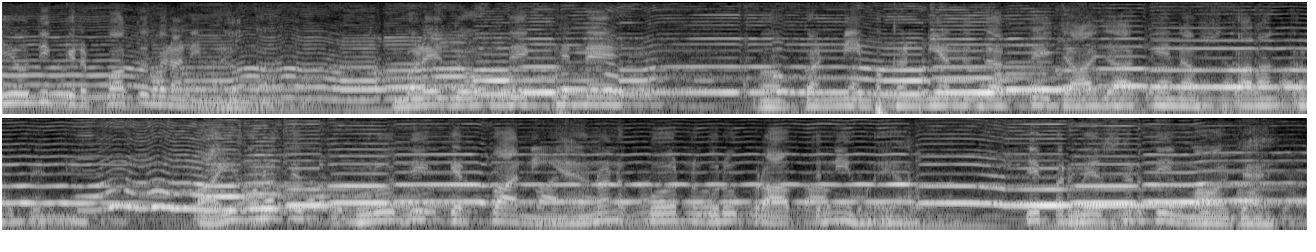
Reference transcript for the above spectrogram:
ਇਹ ਉਹਦੀ ਕਿਰਪਾ ਤੋਂ ਬਿਨਾਂ ਨਹੀਂ ਮਿਲਦਾ। ਬੜੇ ਲੋਕ ਦੇਖੇ ਨੇ, ਅਹ ਕੰਨੀ ਪਕੰਨੀਆਂ ਦੇ ਦਰ ਤੇ ਜਾ ਜਾ ਕੇ ਨਮਸਕਾਰਾਂ ਕਰਦੇ ਨੇ। ਭਾਈ ਉਹਨਾਂ ਤੇ ਗੁਰੂ ਦੀ ਕਿਰਪਾ ਨਹੀਂ ਹੈ, ਉਹਨਾਂ ਨੂੰ ਪੂਰਨ ਗੁਰੂ ਪ੍ਰਾਪਤ ਨਹੀਂ ਹੋਇਆ। ਇਹ ਪਰਮੇਸ਼ਰ ਦੀ ਮੌਜ ਹੈ।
